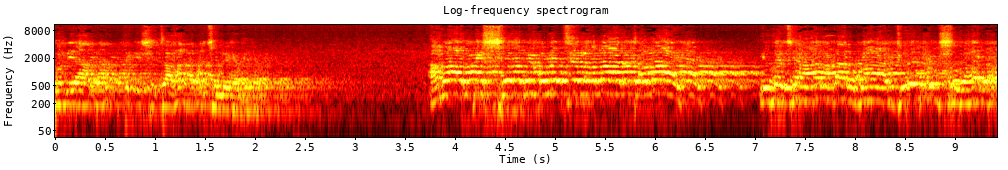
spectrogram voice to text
দুনিয়ার মুখ থেকে সে জাহাজ চলে গেল। আমার বিশ্বনবী বলেছেন, আমার জামাই, এ হচ্ছে আল্লাহর বা জোর সভাবা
